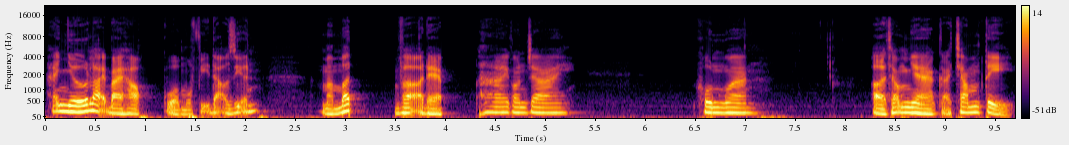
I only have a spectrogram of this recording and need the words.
hãy nhớ lại bài học của một vị đạo diễn mà mất vợ đẹp hai con trai khôn ngoan ở trong nhà cả trăm tỷ.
